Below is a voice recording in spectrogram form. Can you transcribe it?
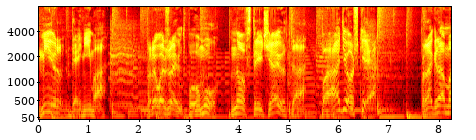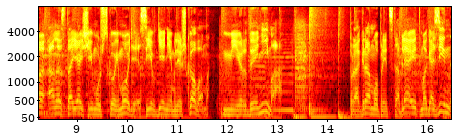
Мир Денима. Провожают по уму, но встречают-то по одежке. Программа о настоящей мужской моде с Евгением Лешковым «Мир Денима». Программу представляет магазин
